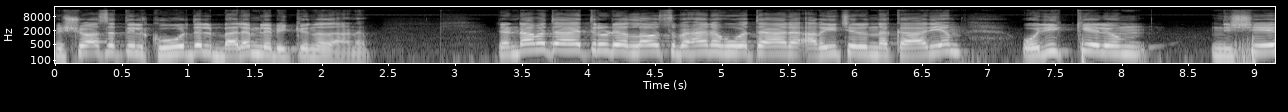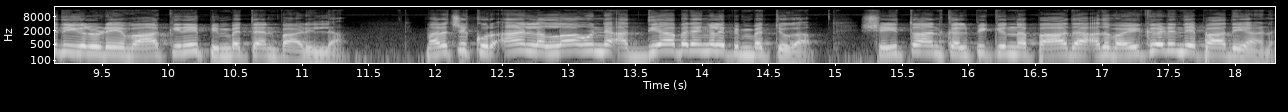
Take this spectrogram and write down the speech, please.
വിശ്വാസത്തിൽ കൂടുതൽ ബലം ലഭിക്കുന്നതാണ്. രണ്ടാമത്തെ ആയത്തിലൂടെ അള്ളാഹു സുബാനഹുവത്താല അറിയിച്ചിരുന്ന കാര്യം ഒരിക്കലും നിഷേധികളുടെ വാക്കിനെ പിൻപറ്റാൻ പാടില്ല. മറിച്ച് ഖുർആൻ അള്ളാഹുവിന്റെ അധ്യാപനങ്ങളെ പിമ്പറ്റുക ഷെയ്ത്താൻ കൽപ്പിക്കുന്ന പാത അത് വഴികേടിന്റെ പാതയാണ്.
